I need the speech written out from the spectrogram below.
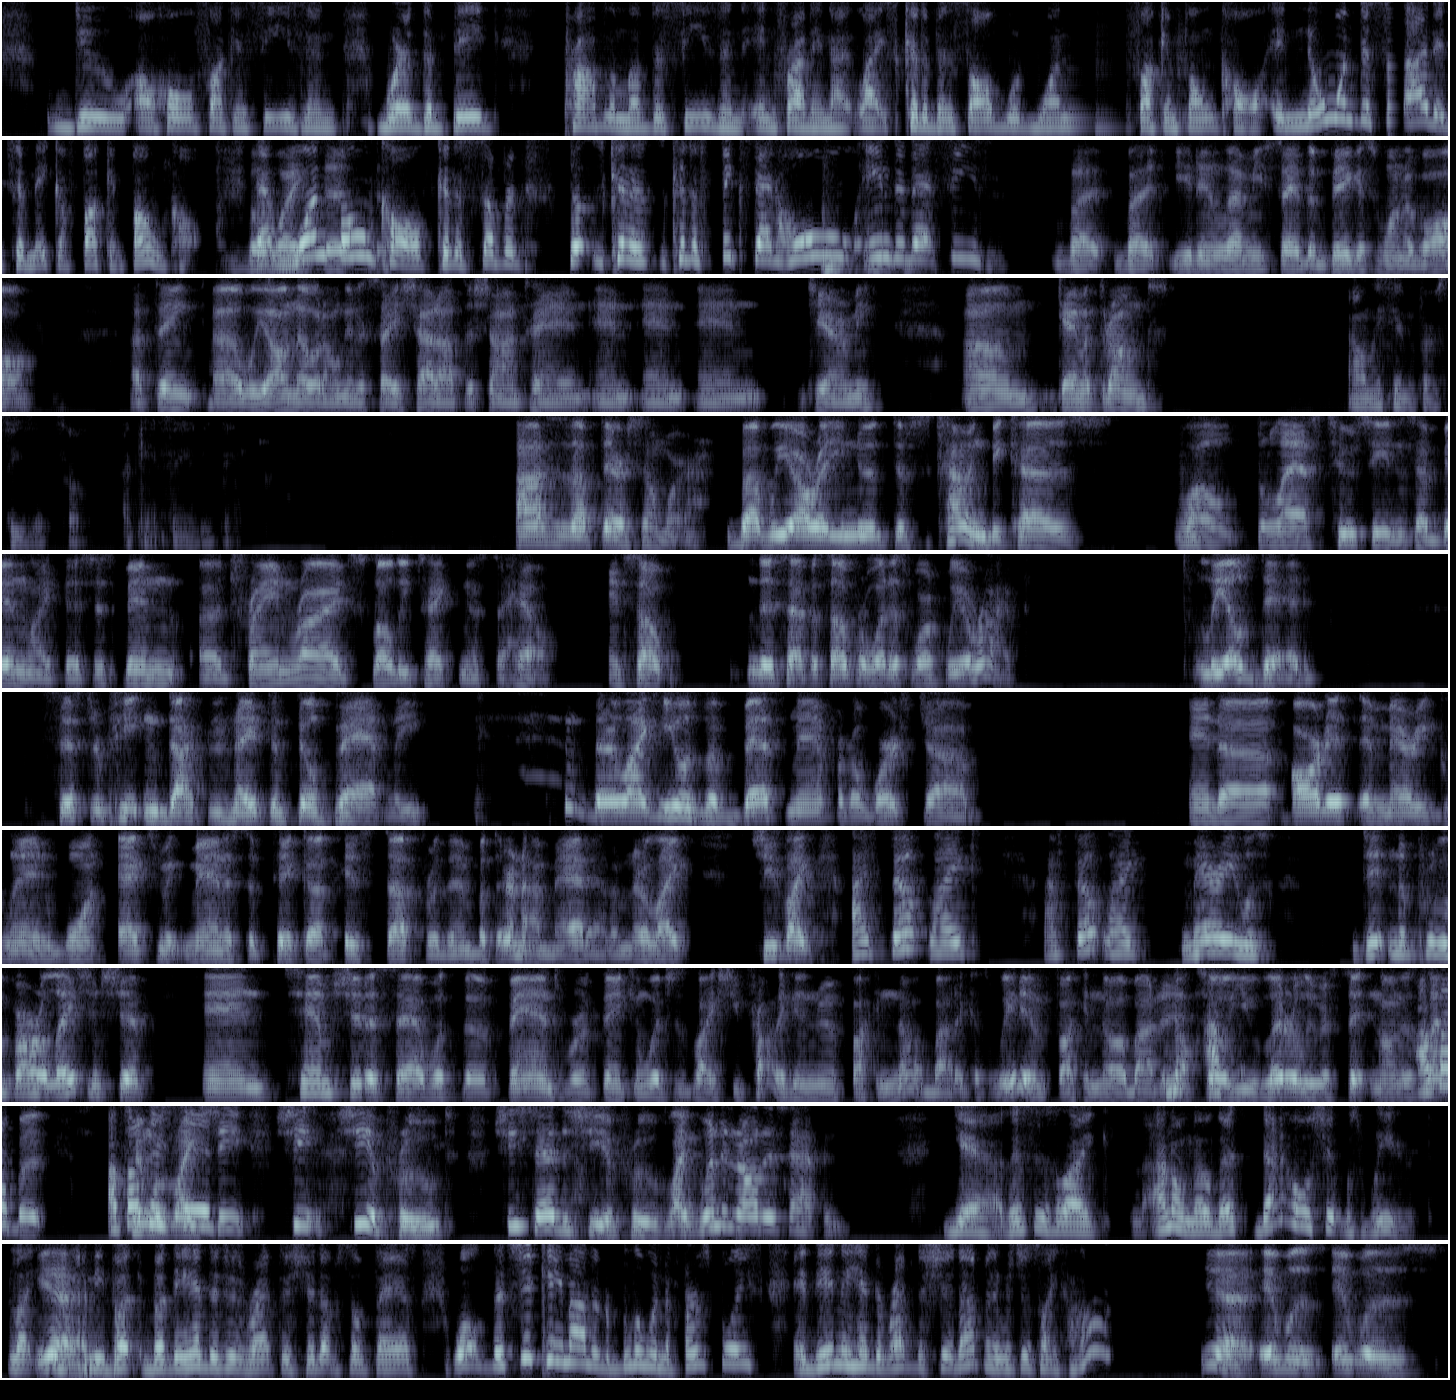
do a whole fucking season where the big problem of the season in Friday Night Lights could have been solved with one fucking phone call, and no one decided to make a fucking phone call. But that wait, one the- phone call could have suffered, could have could have fixed that whole end of that season. But but you didn't let me say the biggest one of all. I think uh, we all know what I'm going to say. Shout out to Shantae and and and, Jeremy. Um, Game of Thrones. I only seen the first season, so I can't say anything. Oz is up there somewhere, but we already knew this was coming because, well, the last two seasons have been like this. It's been a train ride slowly taking us to hell. And so, this episode, for what it's worth, we arrived. Leo's dead. Sister Pete and Dr. Nathan feel badly. they're like he was the best man for the worst job. And uh Ardith and Mary Glynn want ex McManus to pick up his stuff for them, but they're not mad at him. They're like, she's like, I felt like I felt like Mary was didn't approve of our relationship. And Tim should have said what the fans were thinking, which is like she probably didn't even fucking know about it because we didn't fucking know about it No, until I- you literally were sitting on his I lap. thought- but I thought Tim was like, she she she approved. She said that she approved. Like, when did all this happen? yeah, this is like I don't know that that whole shit was weird. Like, Yeah. I mean, but but they had to just wrap this shit up so fast. Well, the shit came out of the blue in the first place, and then they had to wrap the shit up, and it was just like, huh? Yeah, it was it was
